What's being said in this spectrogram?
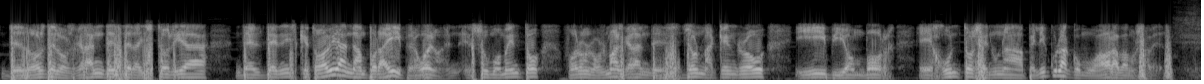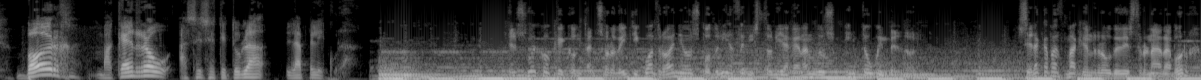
de dos de los grandes de la historia del tenis que todavía andan por ahí, pero bueno, en, su momento fueron los más grandes, John McEnroe y Bjorn Borg. Eh, juntos en una película como ahora vamos a ver. Borg, McEnroe, así se titula la película. El sueco que con tan solo 24 años podría hacer historia ganando su quinto Wimbledon. ¿Será capaz McEnroe de destronar a Borg?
